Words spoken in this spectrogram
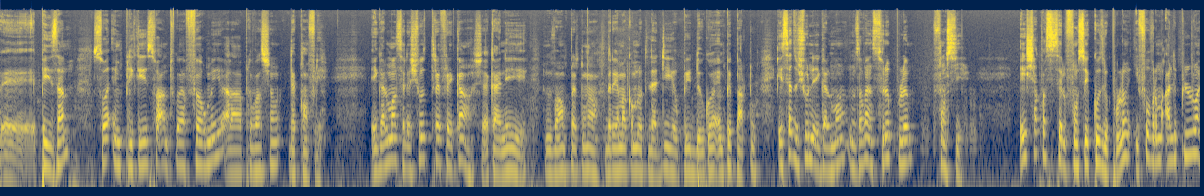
euh, paysannes, soient impliquées, soient en tout cas formées à la prévention des conflits. Également, c'est des choses très fréquentes. Chaque année, nous voyons pratiquement, derrière comme l'autre l'a dit, au pays de Gaulle, un peu partout. Et cette journée également, nous avons un seul problème foncier. Et chaque fois que c'est le foncier qui cause le problème, il faut vraiment aller plus loin.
